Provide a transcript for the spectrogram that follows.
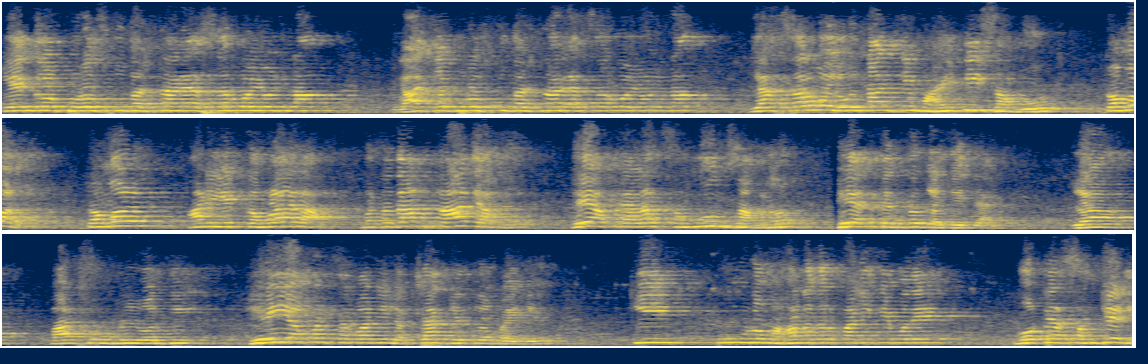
केंद्र पुरस्कृत असणाऱ्या सर्व योजना राज्य पुरस्कृत असणाऱ्या सर्व योजना या सर्व योजनांची माहिती सांगून कमळ कमळ आणि हे कमळाला मतदान का द्यावं हे आपल्याला समजून सांगणं हे अत्यंत गरजेचं आहे. या पार्श्वभूमीवरती हेही आपण सर्वांनी लक्षात घेतलं पाहिजे की पूर्ण महानगरपालिकेमध्ये मोठ्या संख्येने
